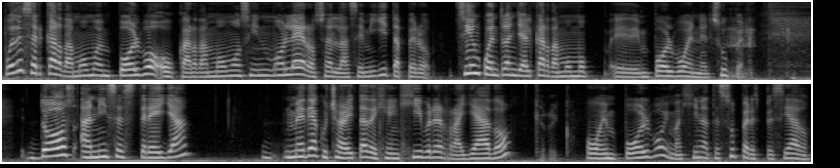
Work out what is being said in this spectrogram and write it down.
Puede ser cardamomo en polvo o cardamomo sin moler, o sea, la semillita, pero sí encuentran ya el cardamomo eh, en polvo en el súper. Dos anís estrella, media cucharadita de jengibre rallado Qué rico. o en polvo, imagínate, súper especiado.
